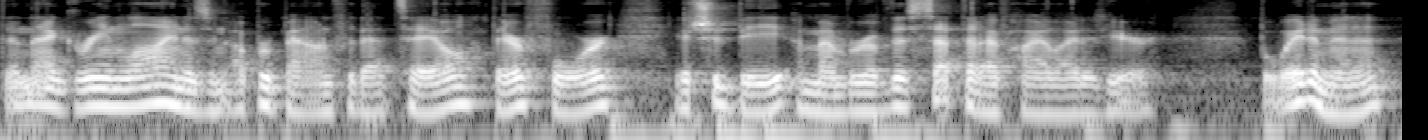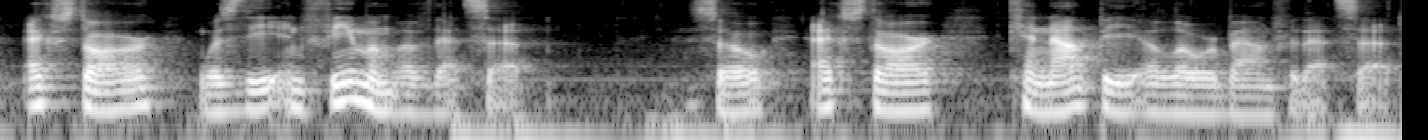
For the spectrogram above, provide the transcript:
then that green line is an upper bound for that tail. Therefore, it should be a member of this set that I've highlighted here. But wait a minute, x star was the infimum of that set. So x star cannot be a lower bound for that set.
